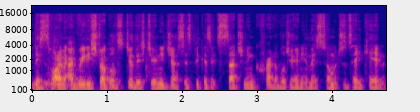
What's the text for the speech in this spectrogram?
this is why I really struggle to do this journey justice because it's such an incredible journey and there's so much to take in.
